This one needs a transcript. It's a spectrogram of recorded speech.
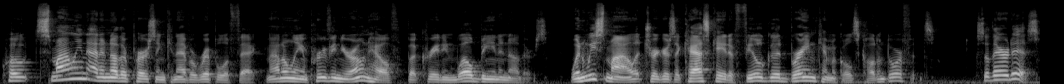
quote, smiling at another person can have a ripple effect, not only improving your own health, but creating well being in others. When we smile, it triggers a cascade of feel good brain chemicals called endorphins. So there it is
